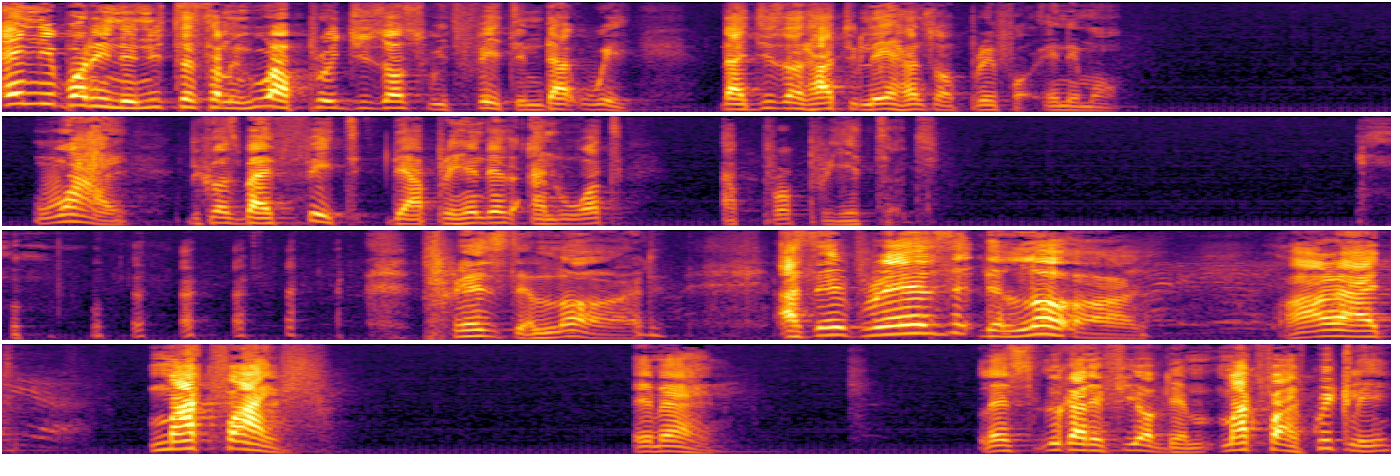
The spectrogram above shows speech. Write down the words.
anybody in the New Testament who approached Jesus with faith in that way that Jesus had to lay hands or pray for anymore. Why? Because by faith they apprehended and what? Appropriated. praise the Lord. I say, Praise the Lord. All right. Mark 5. Amen. Let's look at a few of them. Mark 5, quickly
